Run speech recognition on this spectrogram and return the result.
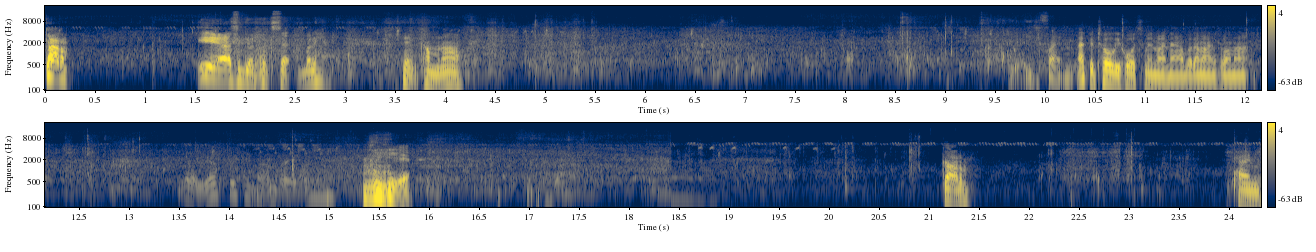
Got him. Yeah, that's a good hook set, buddy. He ain't coming off. Yeah, he's fighting. I could totally horse him in right now, but I might as well not. Yeah, your fish is not on yeah. Got him. Tiny.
